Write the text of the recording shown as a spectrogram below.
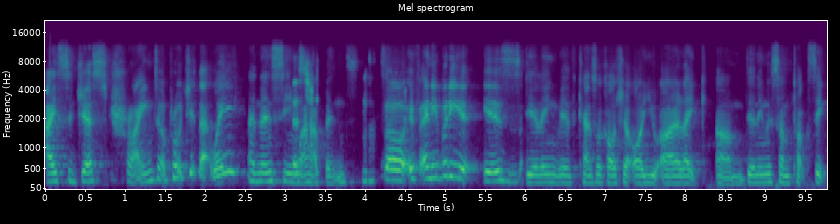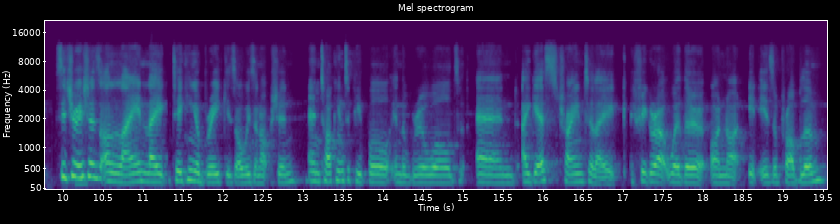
I suggest trying to approach it that way and then seeing That's what true. happens. So if anybody is dealing with cancel culture or you are like um, dealing with some toxic situations online, like taking a break is always an option and talking to people in the real world and I guess trying to like figure out whether or not it is a problem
